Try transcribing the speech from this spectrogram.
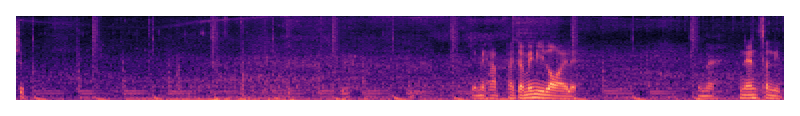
ชึบ เห็นไหมครับ มันจะไม่มีรอยเลย เห็นไหมแน่นสนิท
